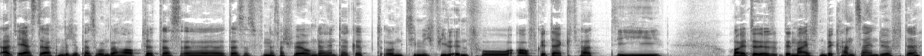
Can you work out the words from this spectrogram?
als erste öffentliche Person behauptet, dass, äh, dass es eine Verschwörung dahinter gibt und ziemlich viel Info aufgedeckt hat, die heute den meisten bekannt sein dürfte.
